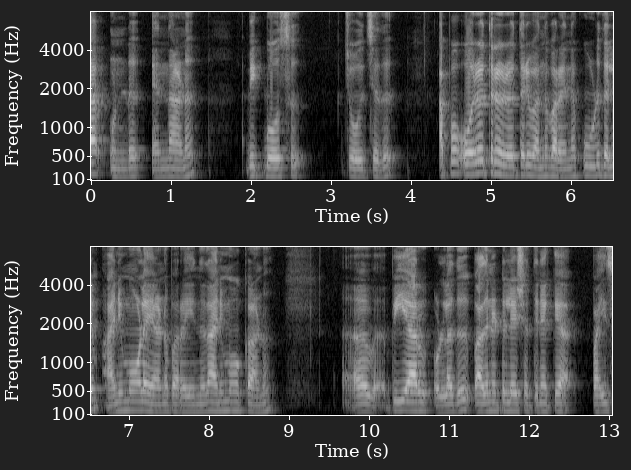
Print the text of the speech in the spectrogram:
ആർ ഉണ്ട് എന്നാണ് ബിഗ് ബോസ് ചോദിച്ചത്. അപ്പോൾ ഓരോരുത്തർ ഓരോരുത്തർ വന്ന് പറയുന്ന കൂടുതലും അനുമോളെയാണ് പറയുന്നത്. അനുമോക്കാണ് പി ആർ ഉള്ളത്. പതിനെട്ട് ലക്ഷത്തിനൊക്കെ പൈസ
